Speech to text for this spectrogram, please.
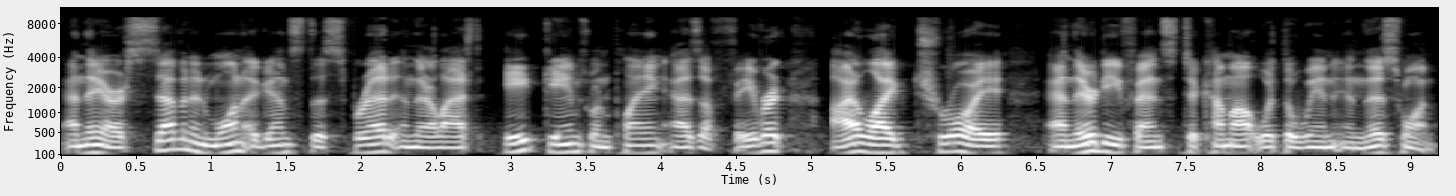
and they are seven and one against the spread in their last eight games when playing as a favorite. I like Troy and their defense to come out with the win in this one.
